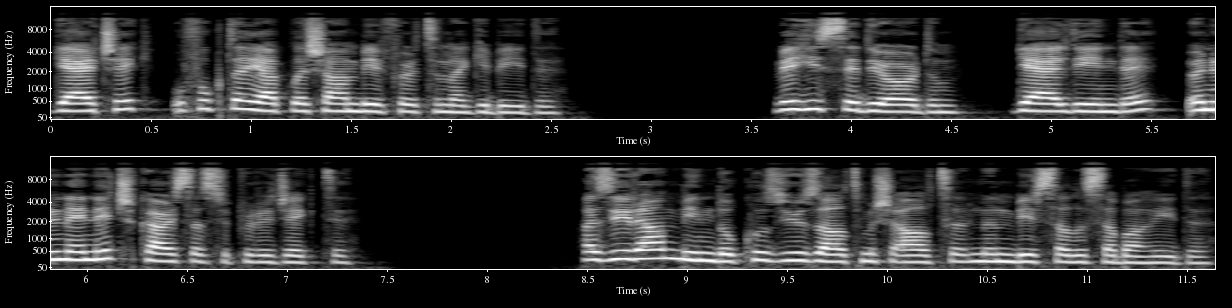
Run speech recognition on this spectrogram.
Gerçek, ufukta yaklaşan bir fırtına gibiydi. Ve hissediyordum, geldiğinde, önüne ne çıkarsa süpürecekti. Haziran 1966'nın bir salı sabahıydı.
